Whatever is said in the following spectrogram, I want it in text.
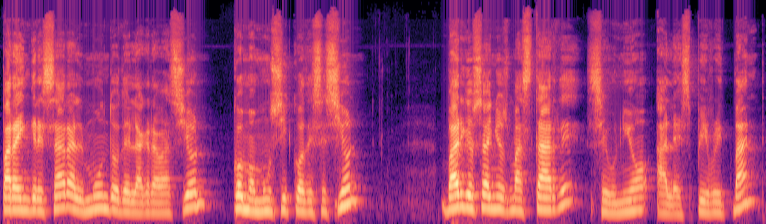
para ingresar al mundo de la grabación como músico de sesión. Varios años más tarde se unió a la Spirit Band,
